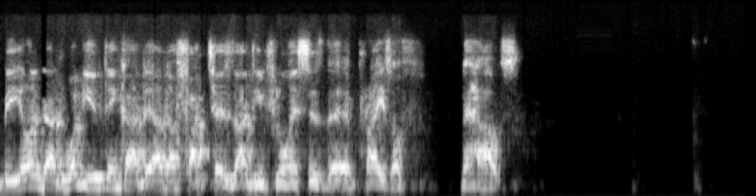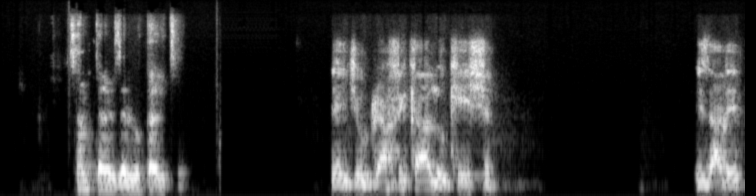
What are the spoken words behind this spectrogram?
Beyond that, what do you think are the other factors that influences the price of the house? Sometimes the locality. The geographical location. Is that it?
